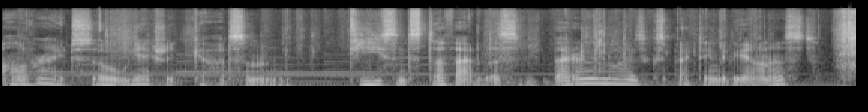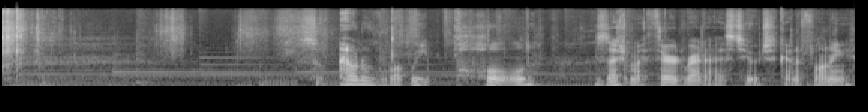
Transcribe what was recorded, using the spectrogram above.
Alright, so we actually got some decent stuff out of this. Better than what I was expecting, to be honest. So out of what we pulled, this is actually my third Red Eyes too, which is kind of funny.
